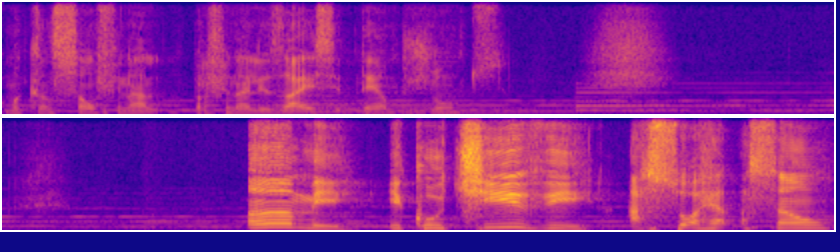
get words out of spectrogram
uma canção final, para finalizar esse tempo juntos? Ame e cultive a sua relação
